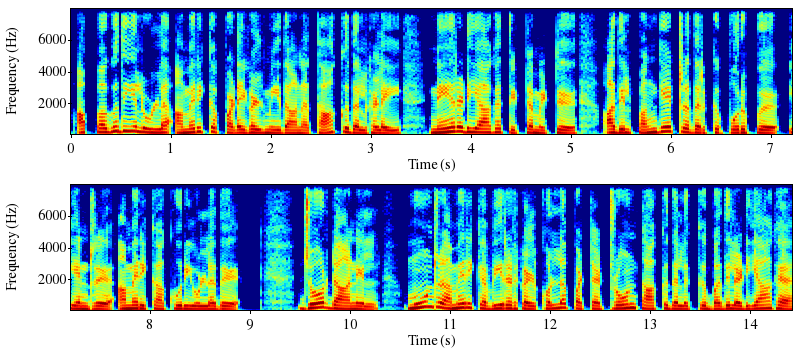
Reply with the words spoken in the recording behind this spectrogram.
அப்பகுதியில் உள்ள அமெரிக்க படைகள் மீதான தாக்குதல்களை நேரடியாக திட்டமிட்டு அதில் பங்கேற்றதற்கு பொறுப்பு என்று அமெரிக்கா கூறியுள்ளது. ஜோர்டானில் மூன்று அமெரிக்க வீரர்கள் கொல்லப்பட்ட ட்ரோன் தாக்குதலுக்கு பதிலடியாக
